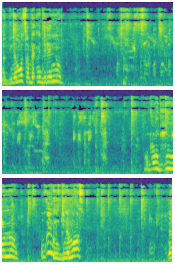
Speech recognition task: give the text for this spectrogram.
Nagdinamo sa bet mi dirin no. Masuki po ng pagpapatay ko kasi may sukat. Ay kasanay sukat. Huwag kang giingon no. Okay yung ginamos. Na.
